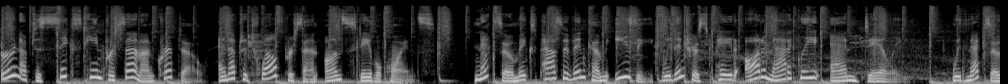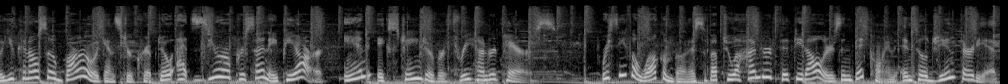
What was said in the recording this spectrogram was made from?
Earn up to 16% on crypto and up to 12% on stablecoins. Nexo makes passive income easy with interest paid automatically and daily. With Nexo, you can also borrow against your crypto at 0% APR and exchange over 300 pairs. Receive a welcome bonus of up to $150 in Bitcoin until June 30th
